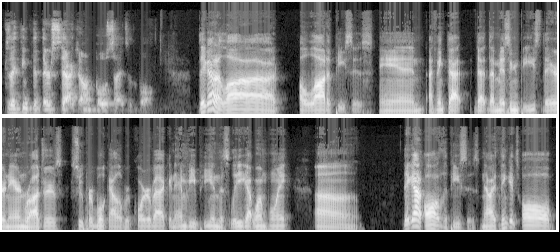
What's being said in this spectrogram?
because I think that they're stacked on both sides of the ball. They got a lot, a lot of pieces, and I think that that the missing piece there in Aaron Rodgers, Super Bowl caliber quarterback and MVP in this league at one point. Uh, they got all the pieces. Now I think it's all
